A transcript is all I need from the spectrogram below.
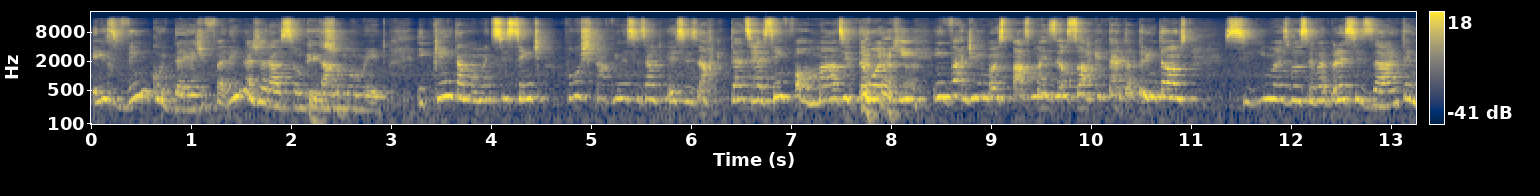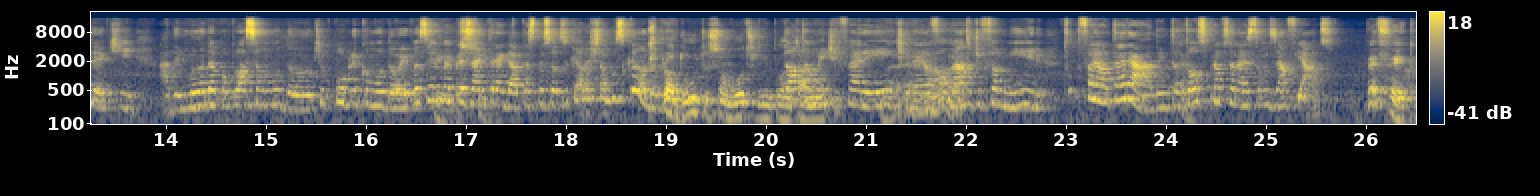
eles vêm com ideias diferentes da geração que está no momento. E quem está no momento se sente, poxa, tá vindo esses, esses arquitetos recém-formados e estão aqui invadindo meu espaço, mas eu sou arquiteto há 30 anos Sim, mas você vai precisar entender que a demanda da população mudou, que o público mudou e você Isso. vai precisar entregar para as pessoas o que elas estão buscando. Os produtos são outros de implantar. Totalmente diferente, é, né? o formato é. de família, tudo foi alterado. Então é. todos os profissionais estão desafiados. Perfeito.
